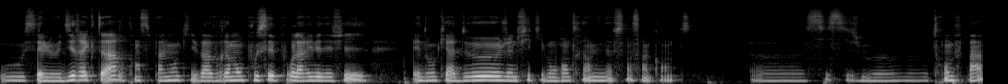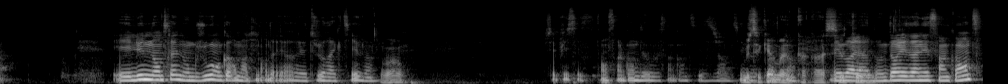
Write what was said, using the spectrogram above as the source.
où c'est le directeur principalement qui va vraiment pousser pour l'arrivée des filles. Et donc il y a deux jeunes filles qui vont rentrer en 1950, euh, si, si je me trompe pas. Et l'une d'entre elles donc, joue encore maintenant d'ailleurs, elle est toujours active. Wow. Je sais plus si c'est en 52 ou 56, j'ai un petit Mais c'est quand même assez Mais voilà, donc dans les années 50.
